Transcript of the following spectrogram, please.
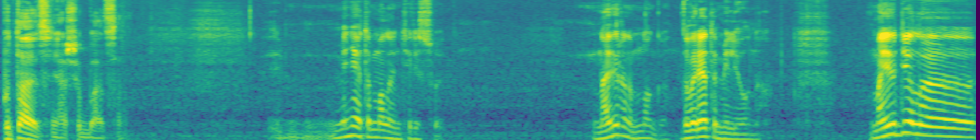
пытаются не ошибаться? Меня это мало интересует. Наверное, много. Говорят о миллионах. Мое дело Э,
